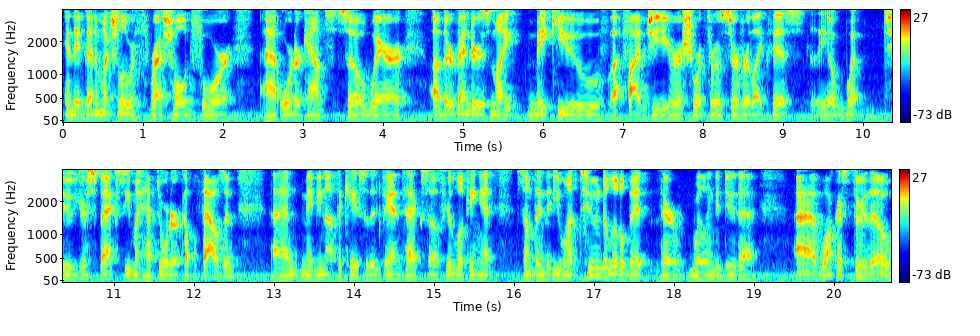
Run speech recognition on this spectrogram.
And they've got a much lower threshold for uh, order counts. So, where other vendors might make you a 5G or a short throw server like this, you know, what to your specs, you might have to order a couple thousand, and maybe not the case with Advantech. So, if you're looking at something that you want tuned a little bit, they're willing to do that. Uh, walk us through though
